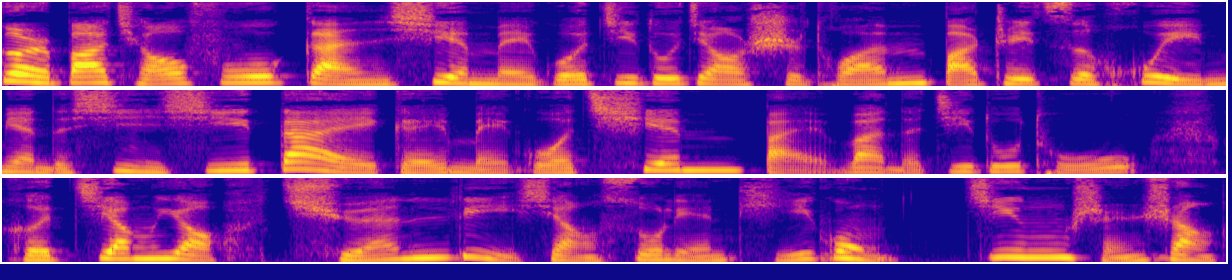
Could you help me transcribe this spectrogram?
戈尔巴乔夫感谢美国基督教使团把这次会面的信息带给美国千百万的基督徒，和将要全力向苏联提供精神上、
